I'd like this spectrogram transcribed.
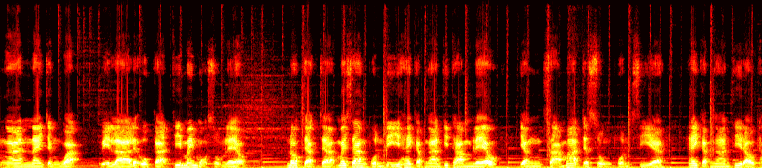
ำงานในจังหวะเวลาและโอกาสที่ไม่เหมาะสมแล้ว นอกจากจะไม่สร้างผลดีให้กับงานที่ทำแล้ว ยังสามารถจะส่งผลเสียให้กับงานที่เราท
